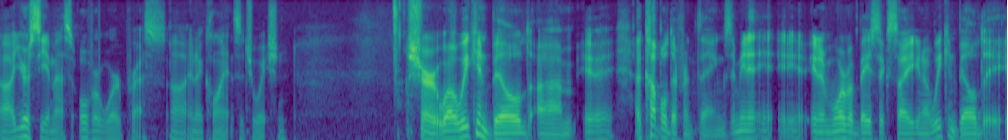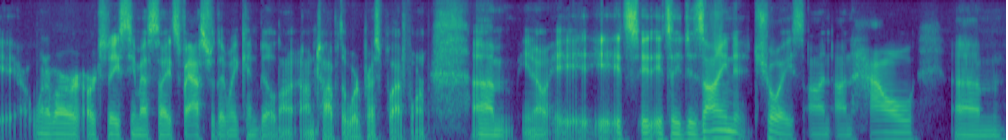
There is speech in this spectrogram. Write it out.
uh, your CMS over WordPress uh, in a client situation? Sure. Well, we can build um, a couple different things. I mean, in more of a basic site, you know, we can build one of our, our today CMS sites faster than we can build on, on top of the WordPress platform. Um, you know, i i- it's it, it's a design choice on on how. Um,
